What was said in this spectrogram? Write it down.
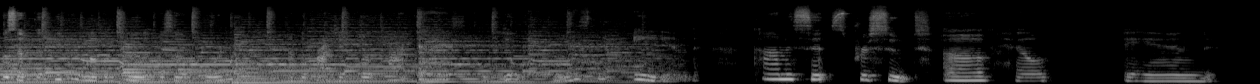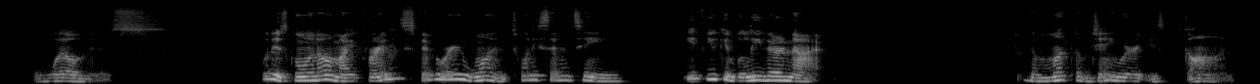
What's up, good people? Welcome to episode 40 of the Project Rook Podcast, your holistic and common sense pursuit of health and wellness. What is going on, my friends? February 1, 2017. If you can believe it or not, the month of January is gone.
